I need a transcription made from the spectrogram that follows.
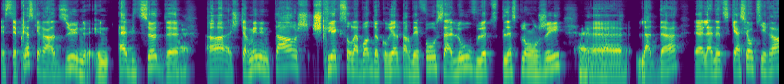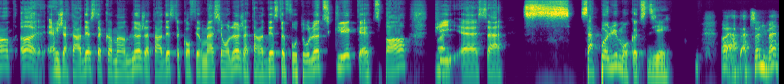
Mais c'était presque rendu une, une habitude de Ah, je termine une tâche, je clique sur la boîte de courriel par défaut, ça l'ouvre, là, tu te laisses plonger euh, là-dedans. Euh, la notification qui rentre, ah, j'attendais cette commande-là, j'attendais cette confirmation-là, j'attendais cette photo-là, tu cliques, euh, tu pars, puis ça ça pollue mon quotidien. Oui, absolument.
